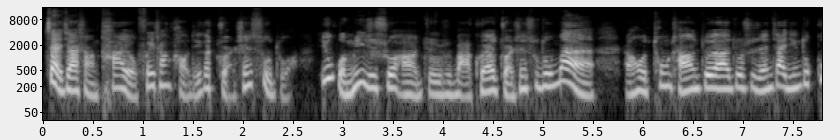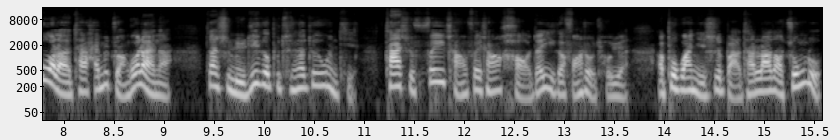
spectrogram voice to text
再加上他有非常好的一个转身速度，因为我们一直说啊，就是马奎尔转身速度慢，然后通常对啊，就是人家已经都过了，他还没转过来呢。但是吕迪格不存在这个问题，他是非常非常好的一个防守球员啊，不管你是把他拉到中路，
